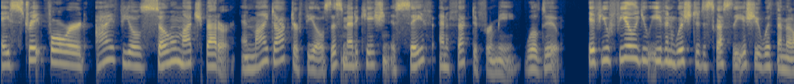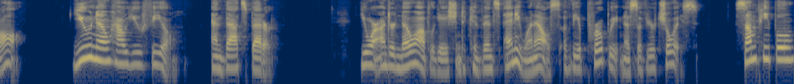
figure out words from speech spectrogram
a straightforward, I feel so much better, and my doctor feels this medication is safe and effective for me, will do if you feel you even wish to discuss the issue with them at all. You know how you feel, and that's better. You are under no obligation to convince anyone else of the appropriateness of your choice. Some people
